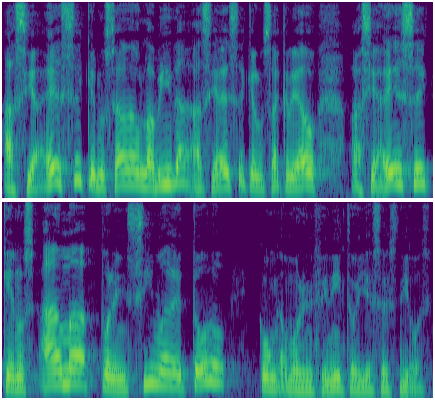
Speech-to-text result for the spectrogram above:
hacia ese que nos ha dado la vida, hacia ese que nos ha creado, hacia ese que nos ama por encima de todo con amor infinito, y ese es Dios.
